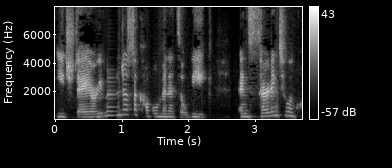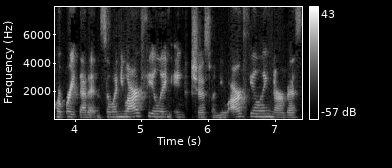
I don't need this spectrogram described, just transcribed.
each day or even just a couple minutes a week and starting to incorporate that in. So when you are feeling anxious, when you are feeling nervous,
